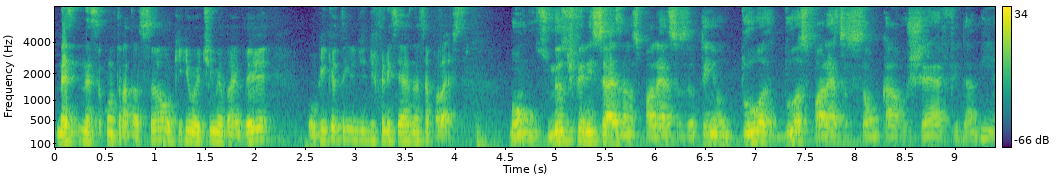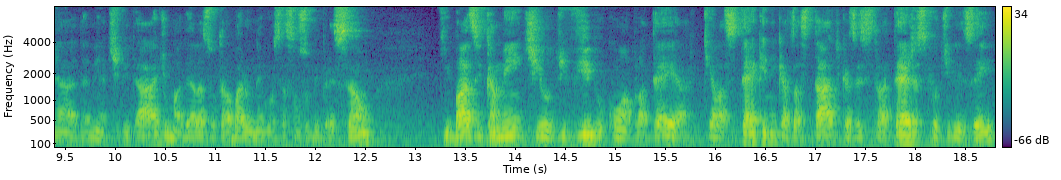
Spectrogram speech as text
nessa contratação? O que, que meu time vai ver? O que, que eu tenho de diferenciais nessa palestra? Bom, os meus diferenciais nas palestras, eu tenho duas, duas palestras que são carro-chefe da minha, da minha atividade. Uma delas eu trabalho negociação sob pressão, que basicamente eu divido com a plateia aquelas técnicas, as táticas, as estratégias que eu utilizei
